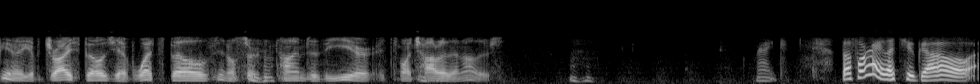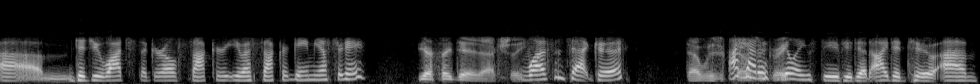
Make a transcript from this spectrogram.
you know you have dry spells, you have wet spells. You know certain Mhm. times of the year, it's much hotter than others. Right. Before I let you go, um, did you watch the girls' soccer U.S. soccer game yesterday? Yes, I did actually. Wasn't that good? That was that I was had a a great. feeling, Steve, you did. I did too. Um,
